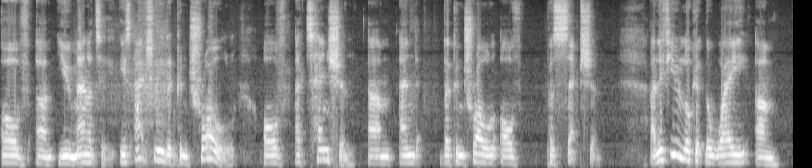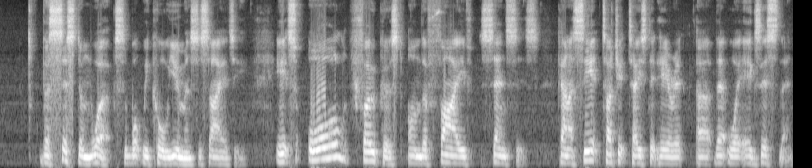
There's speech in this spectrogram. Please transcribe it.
of um, humanity is actually the control of attention um, and the control of perception. And if you look at the way um, the system works, what we call human society. It's all focused on the five senses. Can I see it, touch it, taste it, hear it? Uh, that will exists then.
